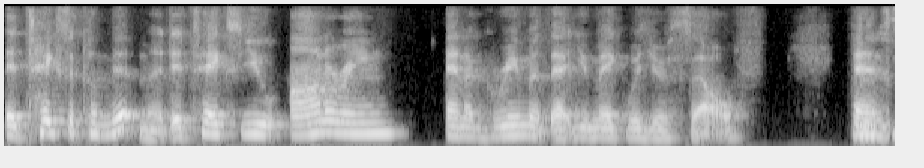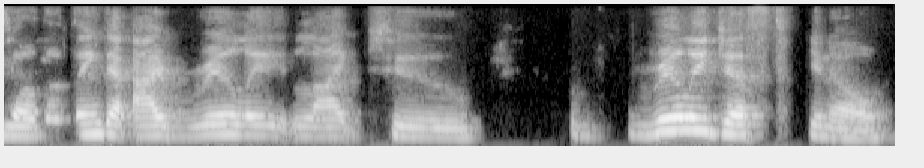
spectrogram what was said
it takes a commitment. It takes you honoring an agreement that you make with yourself. And mm-hmm. so the thing that I really like to really just, you know,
